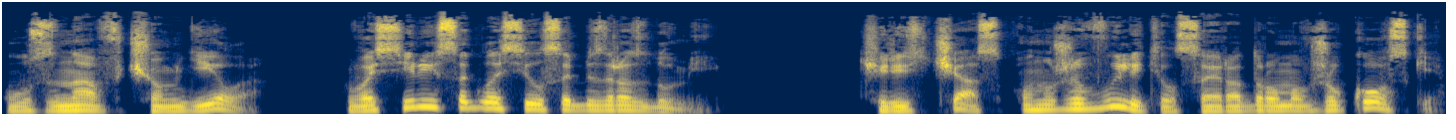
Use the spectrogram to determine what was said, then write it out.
Узнав, в чем дело, Василий согласился без раздумий. Через час он уже вылетел с аэродрома в Жуковске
